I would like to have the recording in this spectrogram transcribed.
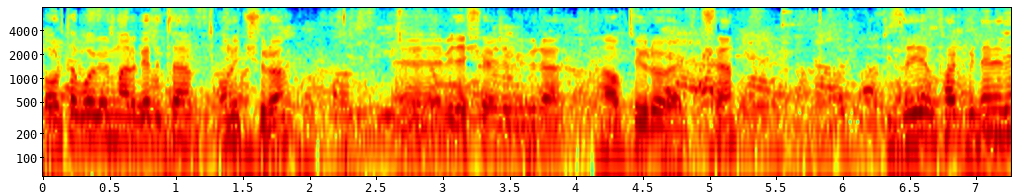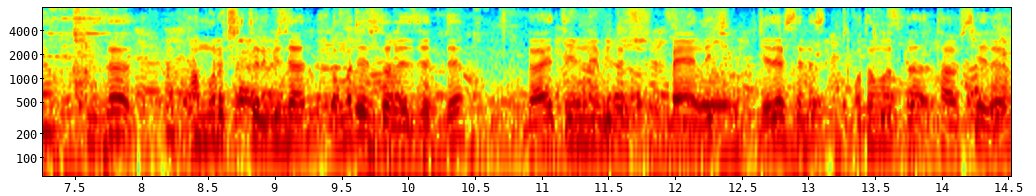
Orta boy bir margarita 13 euro. Ee, bir de şöyle bir bira 6 euro verdik şu an. Pizzayı ufak bir denedim. Pizza hamuru çıtır güzel. Domates de lezzetli. Gayet yenilebilir. Beğendik. Gelirseniz otomatı da tavsiye ederim.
